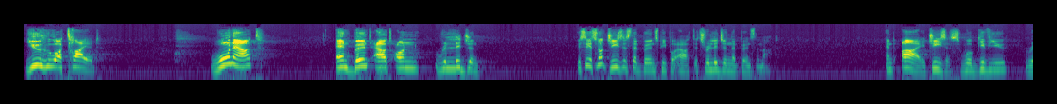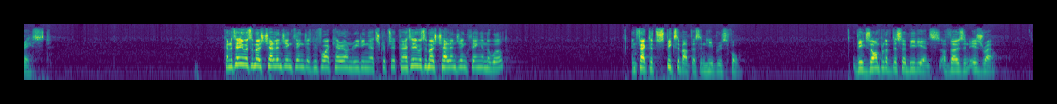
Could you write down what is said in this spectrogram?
you who are tired, worn out, and burnt out on religion. You see, it's not Jesus that burns people out, it's religion that burns them out. And I, Jesus, will give you rest. Can I tell you what's the most challenging thing just before I carry on reading that scripture? Can I tell you what's the most challenging thing in the world? In fact, it speaks about this in Hebrews 4. The example of disobedience of those in Israel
